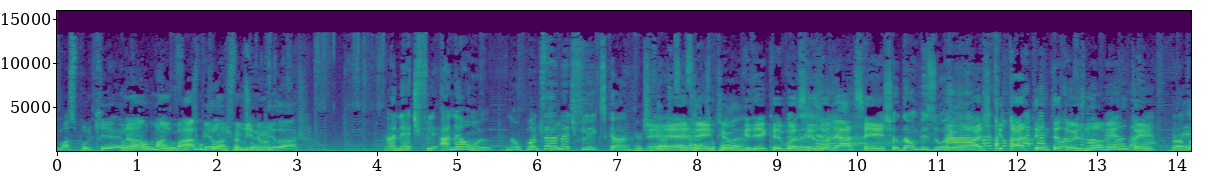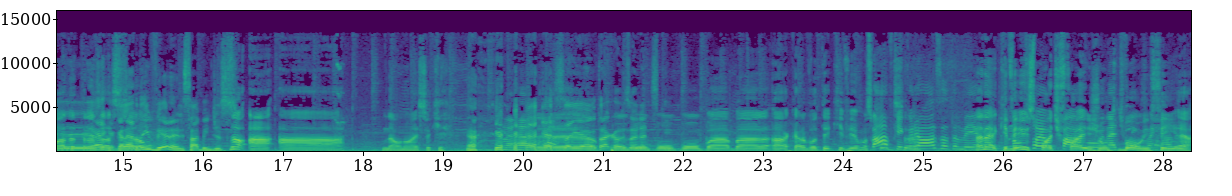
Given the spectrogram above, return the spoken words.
Mas por quê? Eu Não, pago, eu não pago 20 pago pila, plano acho 21 família, mano. pila, eu acho. A Netflix... Ah, não. eu- Não, quanto é a Netflix. Netflix, cara? Eu É, 17 gente, eu queria que vocês Peraí. olhassem, hein? Deixa eu dar um bisu Eu aqui. acho que tá tá R$32,90, hein? Provada a É, transação. que a galera nem vê, né? Eles sabem disso. Não, a... a... Não, não é isso aqui. Essa aí é outra coisa. eu já Pum, disse pum, pum, pá, pá. Ah, cara, vou ter que ver umas Ah, coisas. fiquei curiosa também. É, né? É Que veio o Spotify pago junto. Netflix Bom, enfim, é.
